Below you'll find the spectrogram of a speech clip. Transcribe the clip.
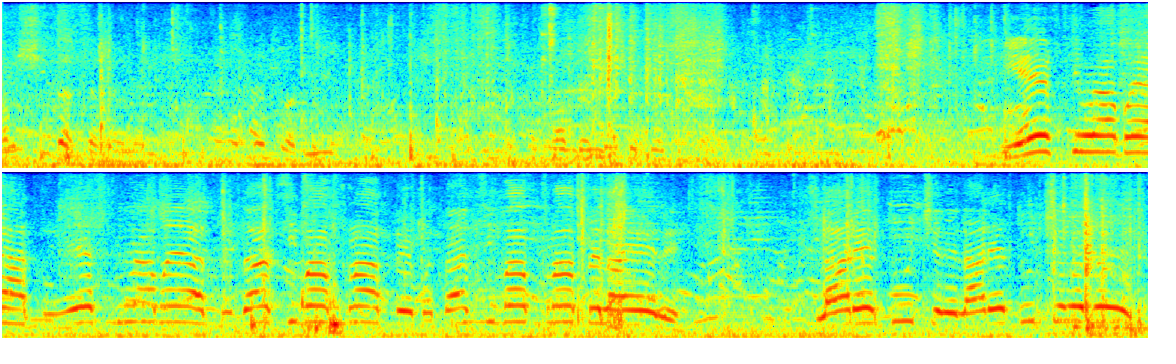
Am și de astea, mă. Am de tot. Am de toate. Ieftin la băiatul, ieftin la băiatul, dați-vă aproape, mă, dați-vă aproape la ele. La reducere, la reducere, băieți.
